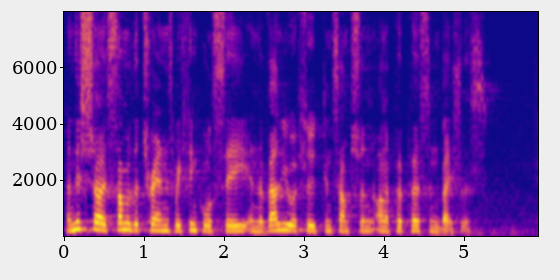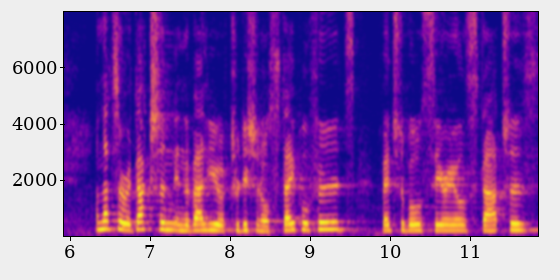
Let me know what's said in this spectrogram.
And this shows some of the trends we think we'll see in the value of food consumption on a per person basis. And that's a reduction in the value of traditional staple foods, vegetables, cereals, starches,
